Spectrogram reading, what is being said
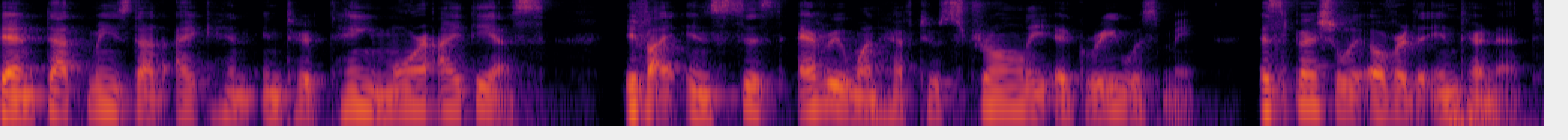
then that means that I can entertain more ideas. If I insist everyone have to strongly agree with me, especially over the internet,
